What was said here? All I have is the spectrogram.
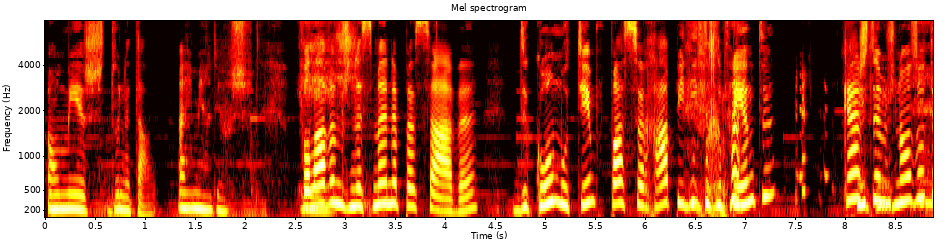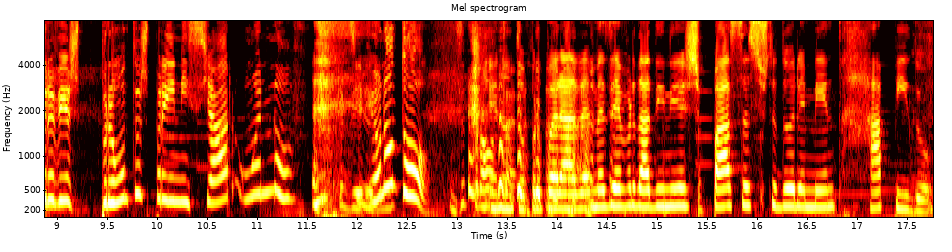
a um mês do Natal? Ai meu Deus. Falávamos na semana passada de como o tempo passa rápido e de repente cá estamos nós outra vez prontas para iniciar um ano novo. Quer dizer, eu não estou. Eu não estou preparada, mas é verdade, Inês, passa assustadoramente rápido.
